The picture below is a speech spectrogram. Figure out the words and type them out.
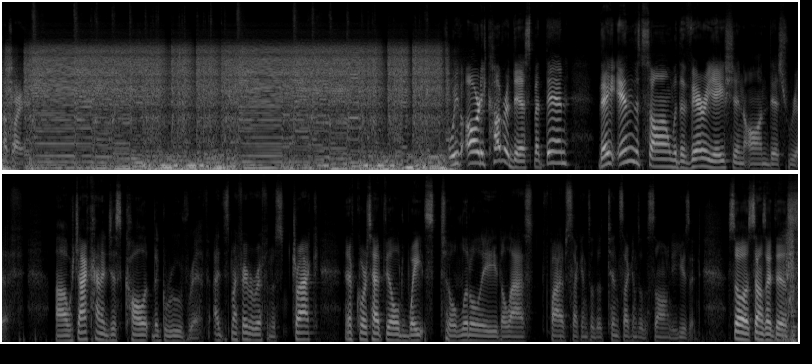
I'm sorry. So we've already covered this, but then they end the song with a variation on this riff, uh, which I kind of just call it the groove riff. It's my favorite riff in this track. And of course, Hetfield waits till literally the last five seconds of the 10 seconds of the song to use it. So it sounds like this.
